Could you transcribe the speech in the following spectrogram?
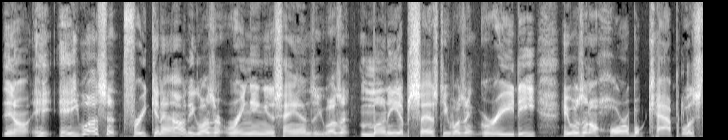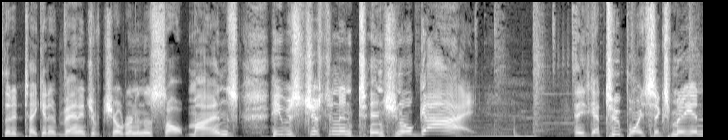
you know, he, he wasn't freaking out. He wasn't wringing his hands. He wasn't money obsessed. He wasn't greedy. He wasn't a horrible capitalist that had taken advantage of children in the salt mines. He was just an intentional guy. And he's got $2.6 million.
